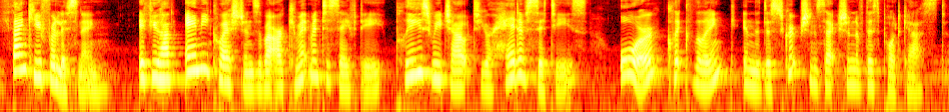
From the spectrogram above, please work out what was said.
Thank you for listening. If you have any questions about our commitment to safety, please reach out to your head of cities or click the link in the description section of this podcast.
